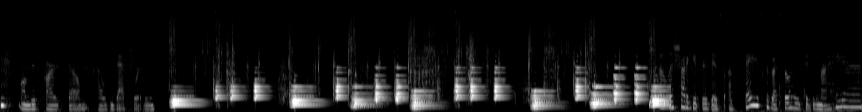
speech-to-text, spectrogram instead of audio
on this part, so I will be back shortly. Try to get through this face because I still need to do my hair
